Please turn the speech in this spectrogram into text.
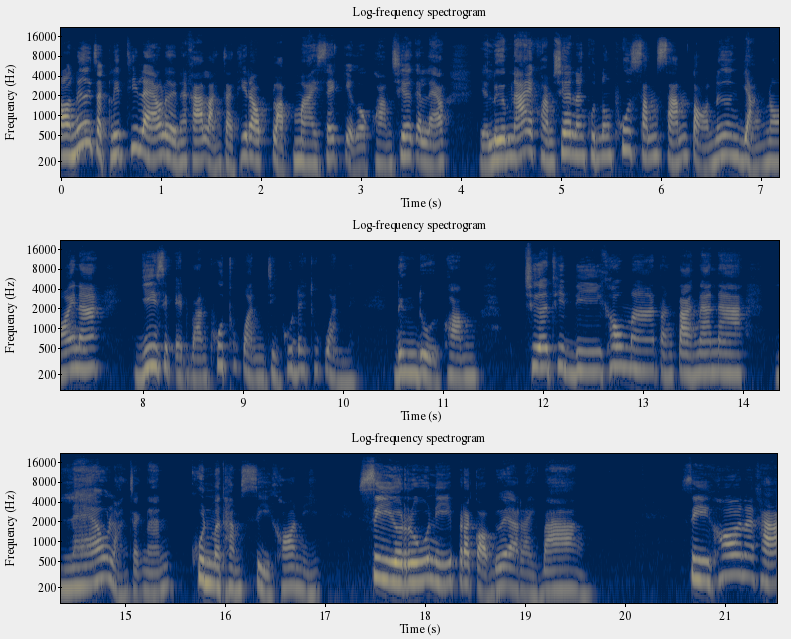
ต่อเนื่องจากคลิปที่แล้วเลยนะคะ หลังจากที่เราปรับ mindset เกี่ยวกับความเชื่อกันแล้ว อย่าลืมนะไอ้ความเชื่อนั้นคุณต้องพูดซ้ำๆต่อเนื่องอย่างน้อยนะ 21 วันพูดทุกวันจริงพูดได้ทุกวันเลย ดึงดูดความเชื่อที่ดีเข้ามาต่างๆ นานา แล้วหลังจากนั้นคุณมาทำสี่ข้อนี้สี่รู้นี้ประกอบด้วยอะไรบ้างสี่ข้อนะคะ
